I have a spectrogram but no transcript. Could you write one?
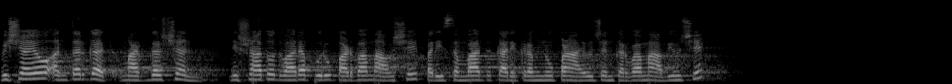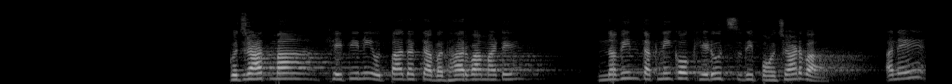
વિષયો અંતર્ગત માર્ગદર્શન નિષ્ણાતો દ્વારા પૂરું પાડવામાં આવશે. પરિસંવાદ કાર્યક્રમનું પણ આયોજન કરવામાં આવ્યું છે. ગુજરાતમાં ખેતીની ઉત્પાદકતા વધારવા માટે નવીન તકનીકો ખેડૂત સુધી પહોંચાડવા અને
